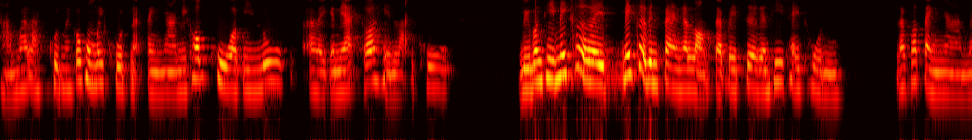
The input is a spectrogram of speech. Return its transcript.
ถามว่ารักคุณมันก็คงไม่คุดนะแต่งงานมีครอบครัวมีลูกอะไรกันเนี้ยก็เห็นหลายคู่ หรือบางทีไม่เคยไม่เคยเป็นแฟนกันหรอกแต่ไปเจอกันที่ใช้ทุน แล้วก็แต่งงานไป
